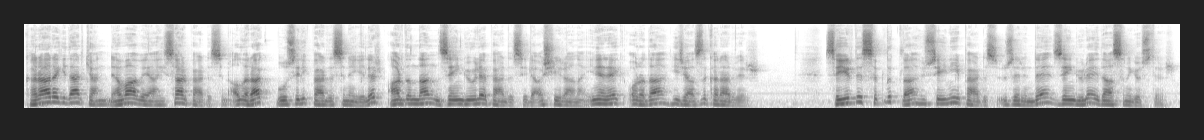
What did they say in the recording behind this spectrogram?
Karara giderken neva veya hisar perdesini alarak buselik perdesine gelir ardından zengüle perdesiyle aşirana inerek orada hicazlı karar verir. Seyirde sıklıkla Hüseyni perdesi üzerinde zengüle edasını gösterir.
